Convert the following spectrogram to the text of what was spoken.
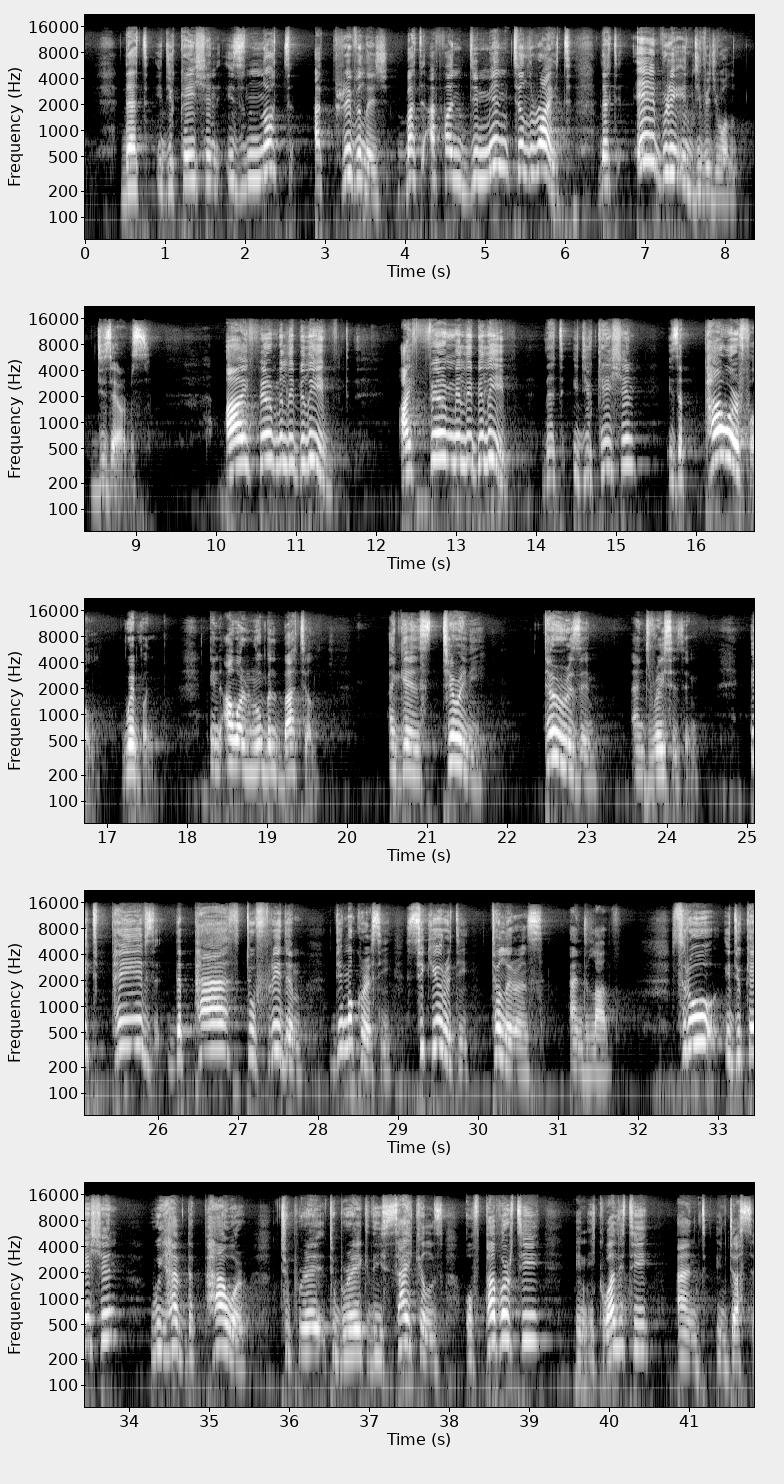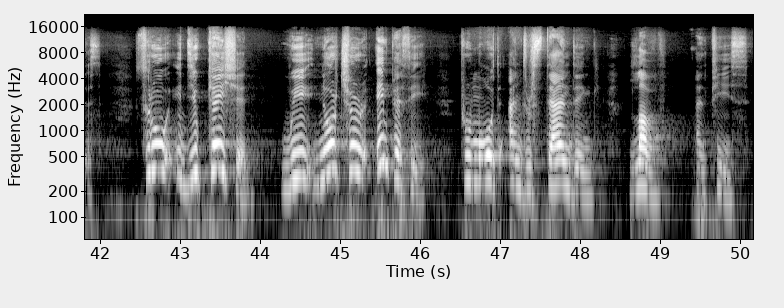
that education is not a privilege but a fundamental right that every individual deserves. I firmly believe, I firmly believe that education is a powerful weapon in our noble battle against tyranny, terrorism, and racism. It paves the path to freedom, democracy, security, tolerance, and love. Through education, we have the power to, to break these cycles of poverty, inequality, and injustice. Through education, we nurture empathy, promote understanding, love, and peace.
